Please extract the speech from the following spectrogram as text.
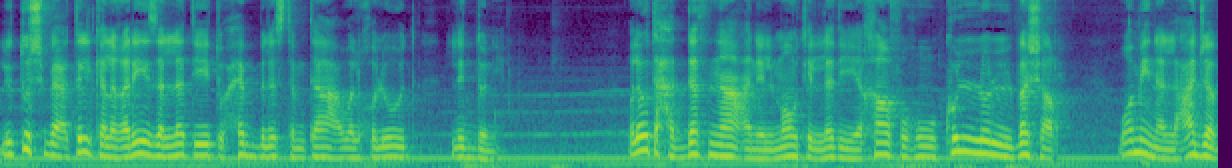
لتشبع تلك الغريزة التي تحب الاستمتاع والخلود للدنيا. ولو تحدثنا عن الموت الذي يخافه كل البشر ومن العجب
